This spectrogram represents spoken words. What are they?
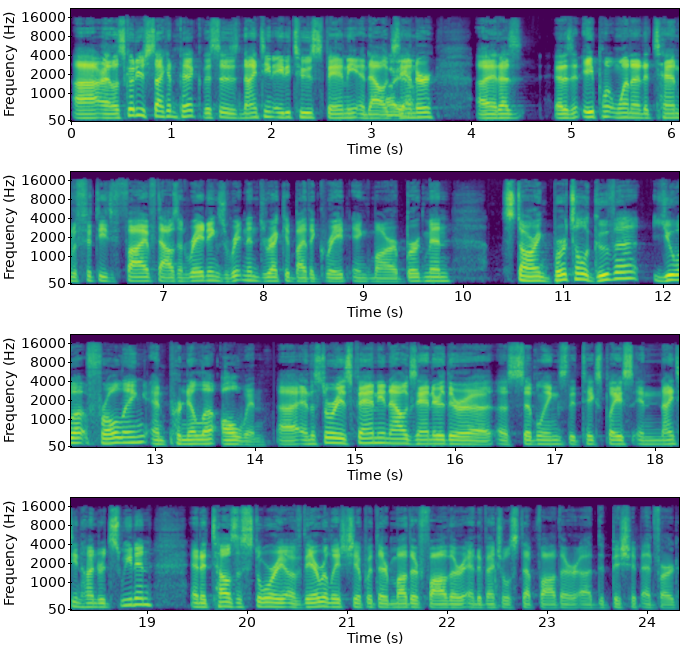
Uh, all right, let's go to your second pick. This is 1982's Fanny and Alexander. Oh, yeah. uh, it has it is an 8.1 out of 10 with 55,000 ratings, written and directed by the great Ingmar Bergman, starring Bertil Guve, Ewa Fröling, and Pernilla Allwin. Uh, and the story is Fanny and Alexander. They're uh, uh, siblings that takes place in 1900 Sweden, and it tells a story of their relationship with their mother, father, and eventual stepfather, uh, the Bishop Edvard.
